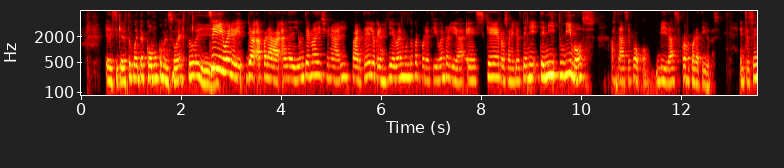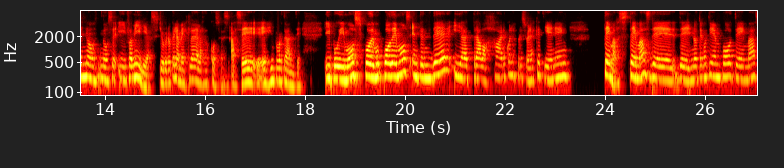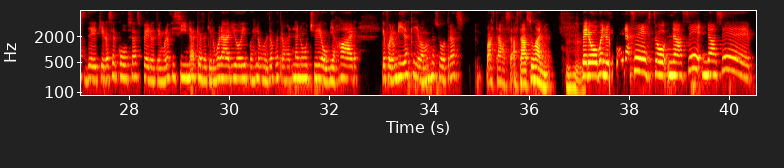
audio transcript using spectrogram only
Eh, si quieres te cuenta cómo comenzó esto. Y... Sí, bueno, y ya para añadir un tema adicional, parte de lo que nos lleva al mundo corporativo en realidad es que Rosana y yo tení, tuvimos hasta hace poco vidas corporativas. Entonces, no, no sé, y familias, yo creo que la mezcla de las dos cosas hace, es importante. Y pudimos, podemos, podemos entender y a trabajar con las personas que tienen temas, temas de, de, no tengo tiempo, temas de quiero hacer cosas, pero tengo una oficina que requiere un horario y después a lo mejor tengo que trabajar en la noche o viajar, que fueron vidas que llevamos nosotras hasta, hasta hace un año. Pero bueno, ¿cómo nace esto? Nace, nace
